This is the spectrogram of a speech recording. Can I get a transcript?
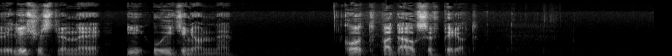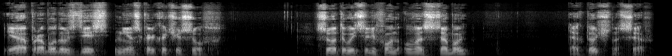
величественная и уединенная. Кот подался вперед. «Я пробуду здесь несколько часов. Сотовый телефон у вас с собой?» «Так точно, сэр».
